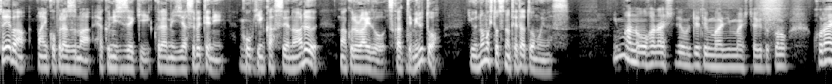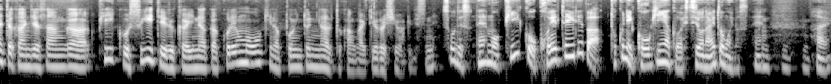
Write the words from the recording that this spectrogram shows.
例えばマイコプラズマ百日咳クラミジアすべてに抗菌活性のあるマクロライドを使ってみるというのも一つの手だと思います。今のお話でも出てまいりましたけどこの来られた患者さんがピークを過ぎているか否かこれも大きなポイントになると考えてよろしいわけですね。そうですね。もうピークを超えていれば特に抗菌薬は必要ないと思いますね。うんうんうんはい。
